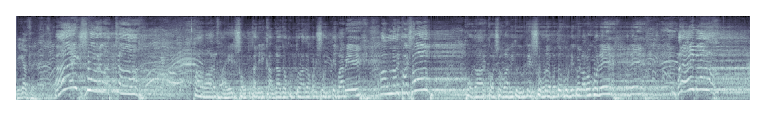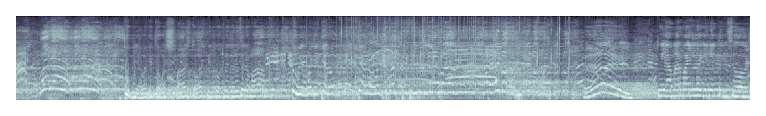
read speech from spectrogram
ঠিক আছে। বাচ্চা! আমার ভাইয়ের সন্তানের কান্না যখন তোরা যখন শুনতে পাবে, আল্লাহর কসম, খোদার কসম, আমি তোদেরকে সোরের মতো গুলি করলাম বলে! তুমি আমাকে দশ পাঁচ দশ দিন গর্বে ধরেছো রে মা। তুমি আমাকে কেন কেন আমাকে তুই আমার মাইল লইগে দেখতে দিছস।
